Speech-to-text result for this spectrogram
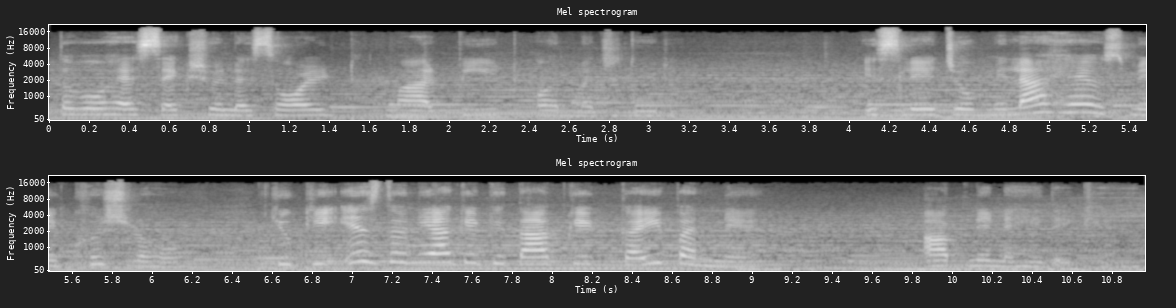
तो वो है सेक्सुअल असोल्ट मारपीट और मजदूरी। इसलिए जो मिला है, उसमें खुश रहो, क्योंकि इस दुनिया के किताब के कई पन्ने आपने नहीं देखे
